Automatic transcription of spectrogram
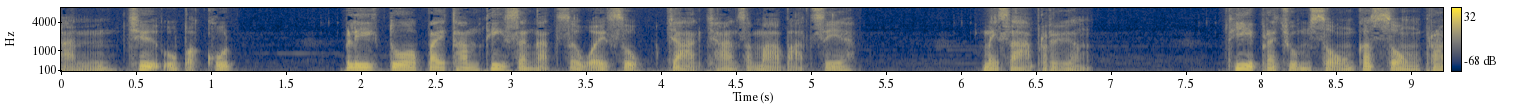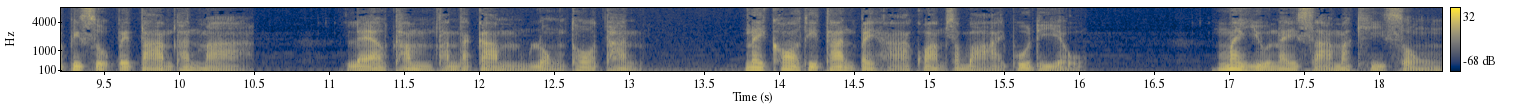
หันต์ชื่ออุปคุตปลีกตัวไปทำที่สงัดเสวยสุขจากฌานสมาบัติเสีย ไม่ทราบเรื่อง ที่ประชุมสงฆ์ก็ส่งพระพิสุไปตามท่านมา แล้วทำทันตกรรมลงโทษท่าน ในข้อที่ท่านไปหาความสบายผู้เดียว ไม่อยู่ในสามัคคีสงฆ์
